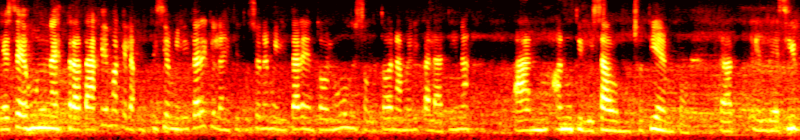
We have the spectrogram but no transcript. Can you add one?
Ese es un estratagema que la justicia militar y que las instituciones militares en todo el mundo y sobre todo en América Latina han, han utilizado mucho tiempo. El decir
